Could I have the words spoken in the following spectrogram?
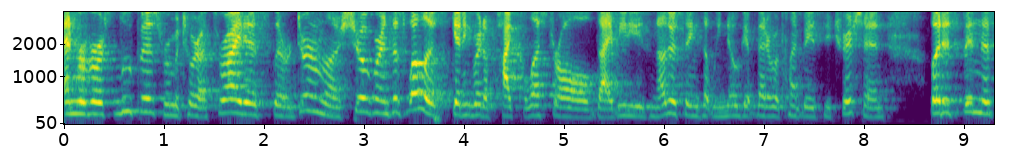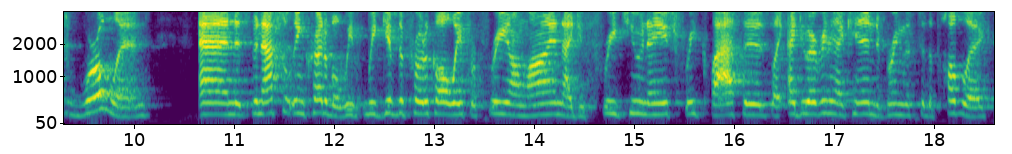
and reversed lupus, rheumatoid arthritis, scleroderma, Sjogren's, as well as getting rid of high cholesterol, diabetes, and other things that we know get better with plant-based nutrition. But it's been this whirlwind and it's been absolutely incredible. We, we give the protocol away for free online. I do free Q and A's, free classes. Like I do everything I can to bring this to the public.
